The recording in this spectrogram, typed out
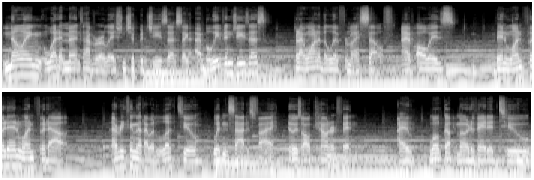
knowing what it meant to have a relationship with Jesus. Like, I believed in Jesus, but I wanted to live for myself. I've always been one foot in, one foot out. Everything that I would look to wouldn't satisfy. It was all counterfeit. I woke up motivated to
